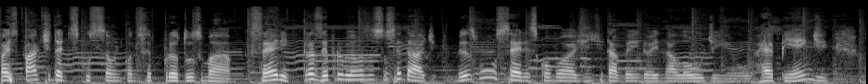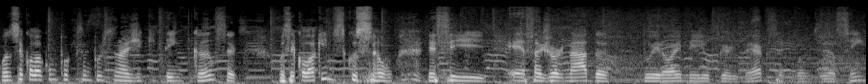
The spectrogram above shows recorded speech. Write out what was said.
faz parte da discussão quando você produz uma série trazer problemas da sociedade. Mesmo séries como a gente tá vendo aí na Loading, o Happy End, quando você coloca um, um personagem que tem câncer, você coloca em discussão esse essa jornada do herói meio perversa, vamos dizer assim,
